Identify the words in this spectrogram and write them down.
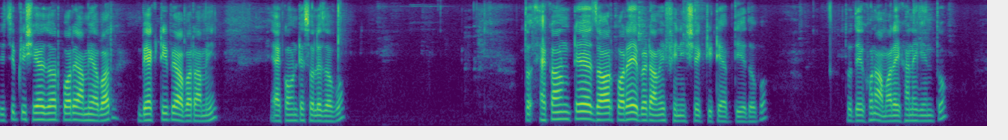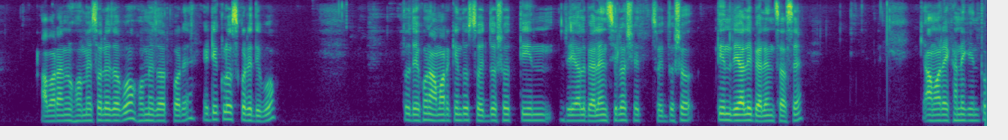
রিসিপ্টটি শেয়ার দেওয়ার পরে আমি আবার ব্যাক টিপে আবার আমি অ্যাকাউন্টে চলে যাব। তো অ্যাকাউন্টে যাওয়ার পরে এবার আমি ফিনিশে একটি ট্যাপ দিয়ে দেবো। তো দেখুন আমার এখানে কিন্তু আবার আমি হোমে চলে যাব। হোমে যাওয়ার পরে এটি ক্লোজ করে দিব। তো দেখুন আমার কিন্তু চোদ্দোশো তিন রিয়াল ব্যালেন্স ছিল। সে চোদ্দোশো তিন রিয়ালই ব্যালেন্স আছে। আমার এখানে কিন্তু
